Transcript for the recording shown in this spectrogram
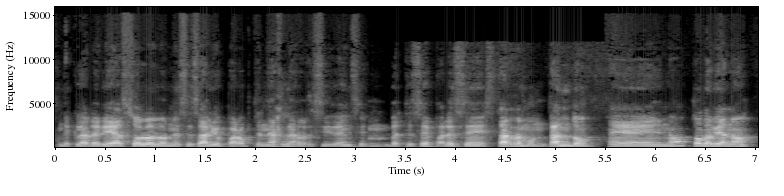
Declararía solo lo necesario para obtener la residencia. BTC parece estar remontando. Eh, no, todavía no.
